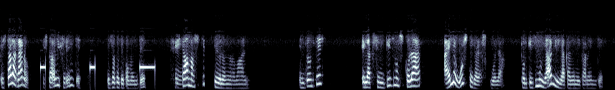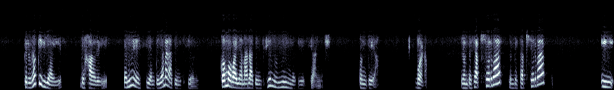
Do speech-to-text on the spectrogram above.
Estaba raro, estaba diferente, es lo que te comenté. Sí. Estaba más triste de lo normal. Entonces, el absentismo escolar, a él le gusta ir a la escuela, porque es muy hábil académicamente. Pero no quería ir, dejaba de ir. Y a mí me decían, te llama la atención. ¿Cómo va a llamar la atención un niño de 10 años? Con TEA. Bueno, lo empecé a observar, lo empecé a observar y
